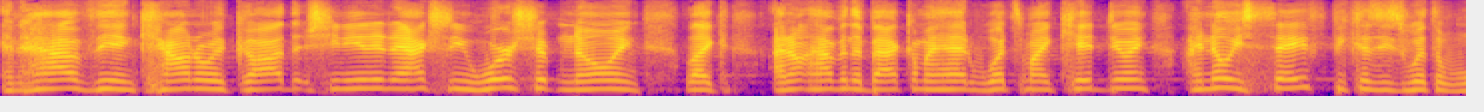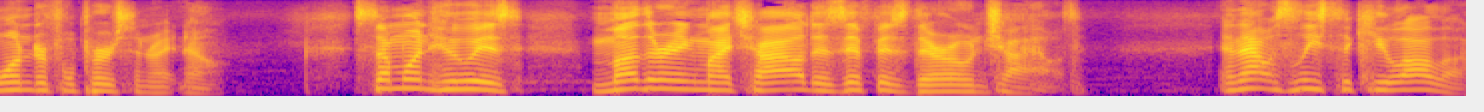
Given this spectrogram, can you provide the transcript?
and have the encounter with God that she needed and actually worship knowing, like, I don't have in the back of my head, what's my kid doing? I know he's safe because he's with a wonderful person right now. Someone who is mothering my child as if is their own child. And that was Lisa Quilala.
